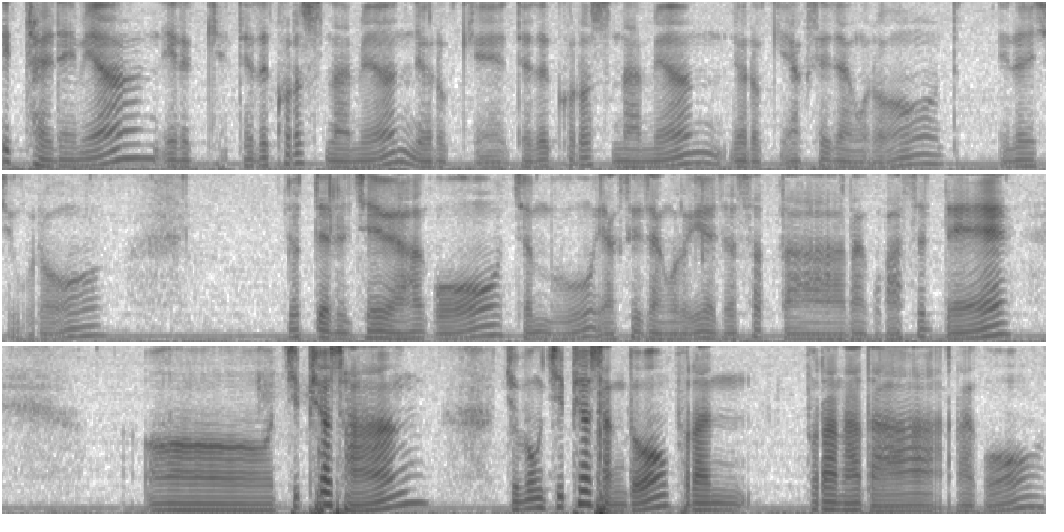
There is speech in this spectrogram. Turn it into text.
이탈되면 이렇게 데드 크로스 나면 이렇게 데드 크로스 나면 이렇게 약세장으로 이런 식으로 요때를 제외하고 전부 약세장으로 이어졌었다 라고 봤을 때 어, 지표상 주봉 지표상도 불안 불안하다 라고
